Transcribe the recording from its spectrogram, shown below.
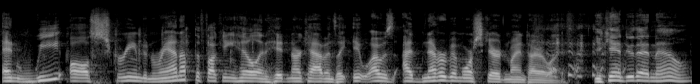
And we all screamed and ran up the fucking hill and hid in our cabins. Like it, I was, I've never been more scared in my entire life. You can't do that now.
